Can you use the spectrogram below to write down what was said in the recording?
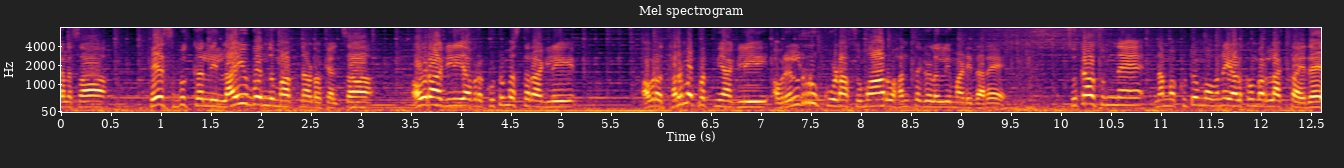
ಕೆಲಸ ಫೇಸ್ಬುಕ್ ಅಲ್ಲಿ ಲೈವ್ ಬಂದು ಮಾತನಾಡೋ ಕೆಲಸ ಅವರಾಗ್ಲಿ, ಅವರ ಕುಟುಂಬಸ್ಥರಾಗಲಿ, ಅವರ ಧರ್ಮಪತ್ನಿ ಆಗಲಿ ಅವರೆಲ್ಲರೂ ಕೂಡ ಸುಮಾರು ಹಂತಗಳಲ್ಲಿ ಮಾಡಿದ್ದಾರೆ. ಸುಖ ಸುಮ್ಮನೆ ನಮ್ಮ ಕುಟುಂಬವನ್ನು ಎಳ್ಕೊಂಬರ್ಲಾಗ್ತಾ ಇದೆ.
